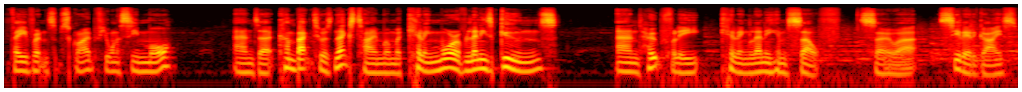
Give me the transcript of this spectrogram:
favorite, and subscribe if you want to see more. And uh, come back to us next time when we're killing more of Lenny's goons and hopefully killing Lenny himself. So uh, see you later, guys.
